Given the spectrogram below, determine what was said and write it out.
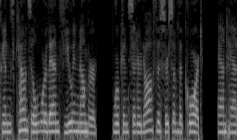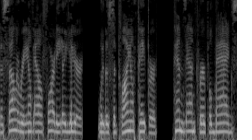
King's counsel were then few in number, were considered officers of the court, and had a salary of L40 a year, with a supply of paper, pens and purple bags.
